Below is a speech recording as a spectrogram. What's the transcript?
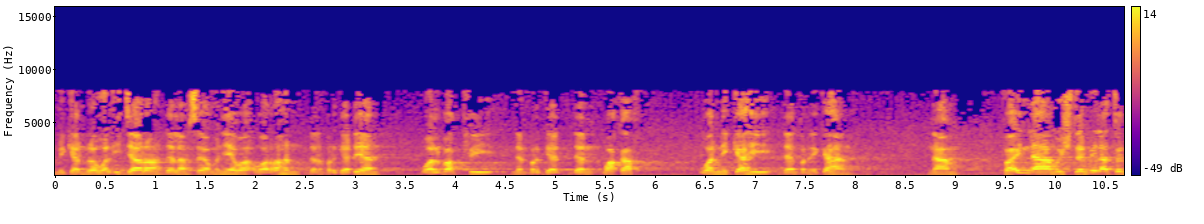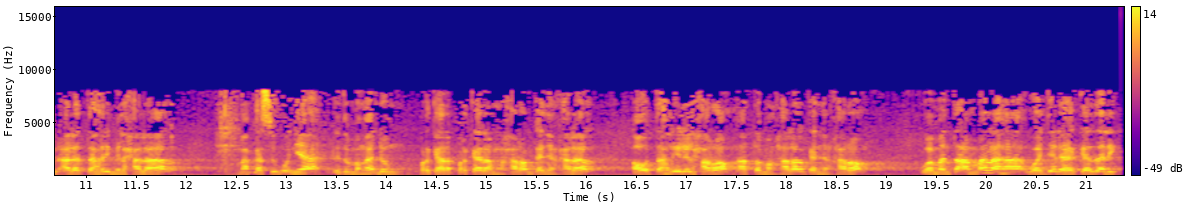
demikian pula wal ijarah dalam sewa menyewa, warahan dalam pergadaian, wal waqfi dan dan wakaf, wan nikahi dan pernikahan. Nam, fa inna mustamilatun ala tahrimil halal, maka sungguhnya itu mengandung perkara-perkara mengharamkan yang halal atau tahlilil haram atau menghalalkan yang haram. Wa man ta'ammalaha wajadaha kadzalik.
